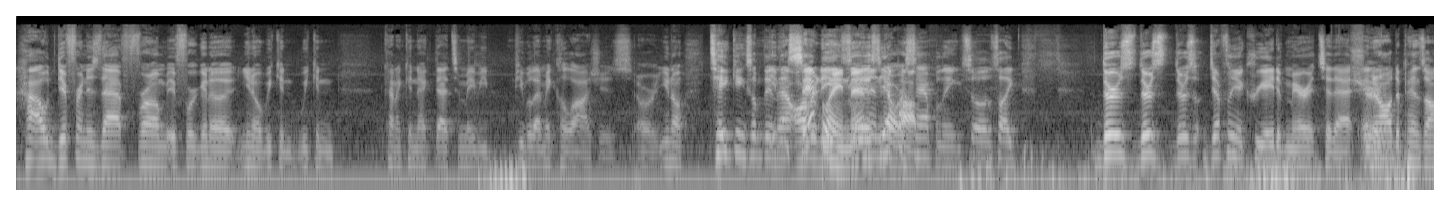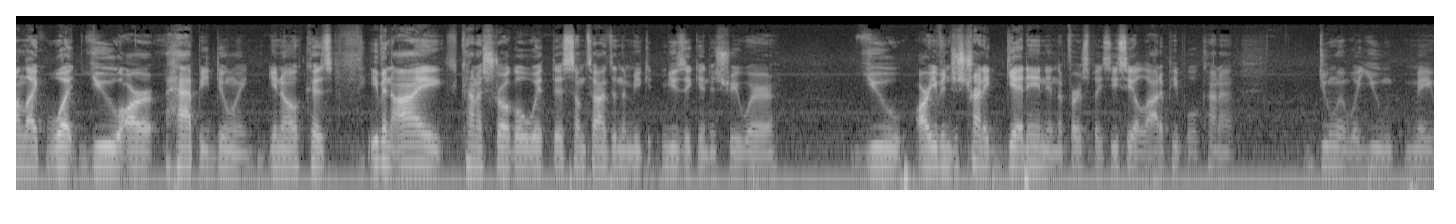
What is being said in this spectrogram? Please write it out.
how different is that from if we're gonna you know we can we can kind of connect that to maybe people that make collages or you know taking something Even that already sampling, man, exists, in yeah, or sampling. So it's like there's there's there's definitely a creative merit to that. And it all depends on like what you are happy doing you know? Because even i kind of struggle with this sometimes in the mu- music industry where you are even just trying to get in in the first place. You see a lot of people kind of doing what you may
